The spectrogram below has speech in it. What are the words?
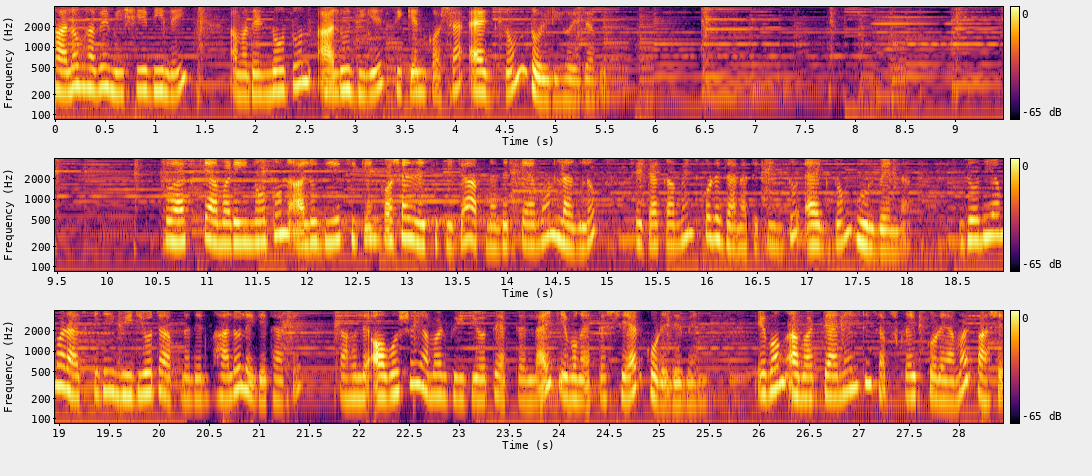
ভালোভাবে মিশিয়ে দিলেই আমাদের নতুন আলু দিয়ে চিকেন কষা একদম তৈরি হয়ে যাবে। তো আজকে আমার এই নতুন আলু দিয়ে চিকেন কষার রেসিপিটা আপনাদের কেমন লাগল সেটা কমেন্ট করে জানাতে কিন্তু একদম ভুলবেন না। যদি আমার আজকের এই ভিডিওটা আপনাদের ভালো লেগে থাকে, তাহলে অবশ্যই আমার ভিডিওতে একটা লাইক এবং একটা শেয়ার করে দেবেন এবং আমার চ্যানেলটি সাবস্ক্রাইব করে আমার পাশে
